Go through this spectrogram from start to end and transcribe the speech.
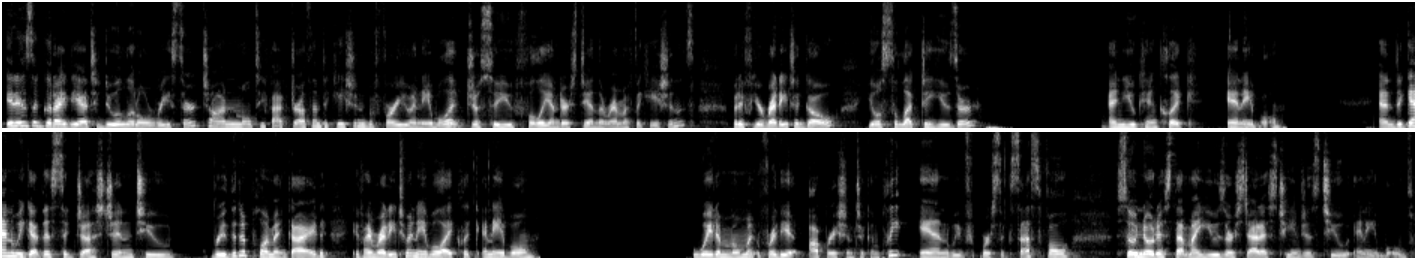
It is a good idea to do a little research on multi-factor authentication before you enable it, just so you fully understand the ramifications. But if you're ready to go, you'll select a user and you can click enable. And again, we get this suggestion to read the deployment guide. If I'm ready to enable, I click enable wait a moment for the operation to complete and we've we're successful. So notice that my user status changes to enabled.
